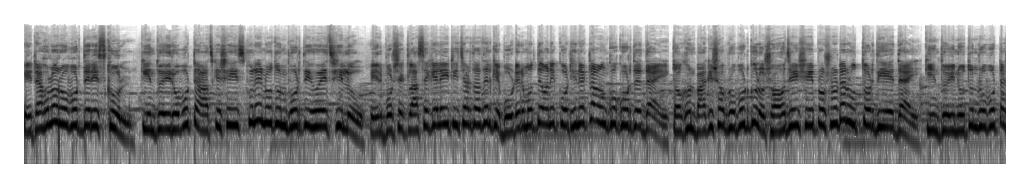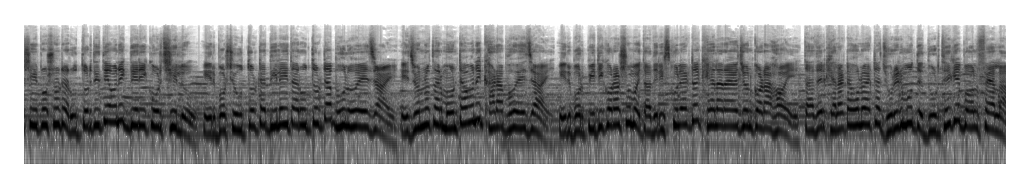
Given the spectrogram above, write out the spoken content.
এটা হলো রোবটদের স্কুল। কিন্তু এই রোবটটা আজকে সেই স্কুলে নতুন ভর্তি হয়েছিল। এরপর সে ক্লাসে গেলেই টিচার তাদেরকে বোর্ডের মধ্যে অনেক কঠিন একটা অঙ্ক করতে দেয়। তখন বাকি সব রোবটগুলো সহজেই সেই প্রশ্নটার উত্তর দিয়ে দেয়। কিন্তু এই নতুন রোবটটা সেই প্রশ্নটার উত্তর দিতে অনেক দেরি করছিল। এরপর সে উত্তরটা দিলেই তার উত্তরটা ভুল হয়ে যায়। এজন্য তার মনটা অনেক খারাপ হয়ে যায়। এরপর পিটি করার সময় তাদের স্কুলে একটা খেলার আয়োজন করা হয়। তাদের খেলাটা হলো একটা ঝুড়ির মধ্যে দূর থেকে বল ফেলা।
